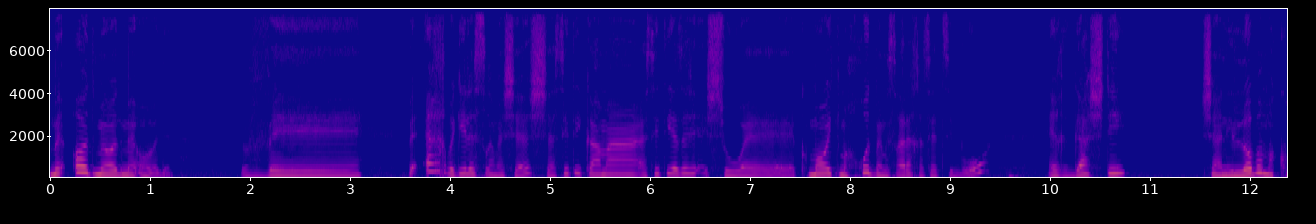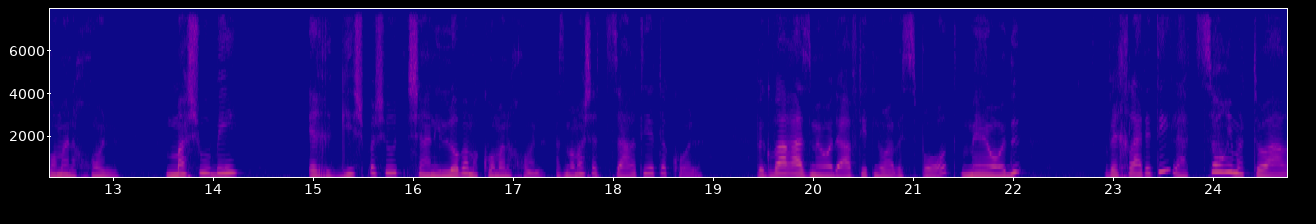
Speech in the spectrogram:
מאוד מאוד מאוד. ובערך בגיל 26, שעשיתי כמה, עשיתי איזשהו, אה, כמו התמחות במשרד יחסי ציבור, הרגשתי שאני לא במקום הנכון. משהו בי הרגיש פשוט שאני לא במקום הנכון. אז ממש עצרתי את הכל, וכבר אז מאוד אהבתי תנועה בספורט, מאוד, והחלטתי לעצור עם התואר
